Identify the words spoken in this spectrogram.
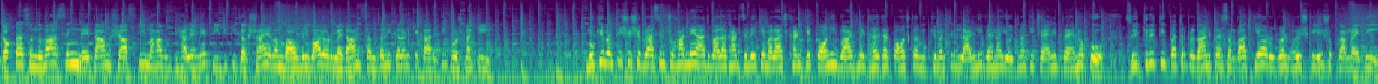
डॉक्टर सुंदरभा सिंह नेताम शासकीय महाविद्यालय में पीजी की कक्षाएँ एवं बाउंड्री वॉल और मैदान समतलीकरण के कार्य की घोषणा की। मुख्यमंत्री श्री शिवराज सिंह चौहान ने आज बालाघाट ज़िले के मलाजखंड के पौनी वार्ड में घर घर पहुंचकर मुख्यमंत्री लाडली बहना योजना की चयनित बहनों को स्वीकृति पत्र प्रदान कर संवाद किया और उज्जवल भविष्य के लिए शुभकामनाएँ दी।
